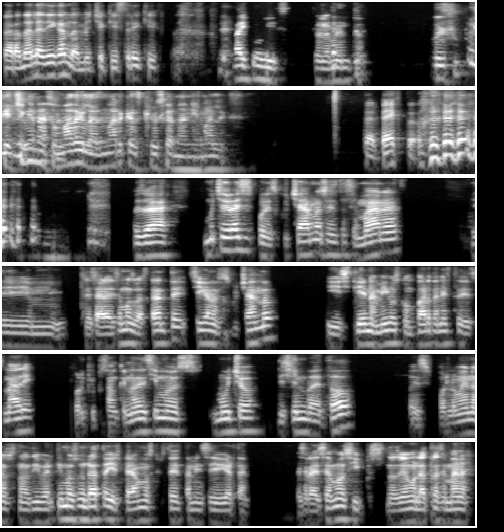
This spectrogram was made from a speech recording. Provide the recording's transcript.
Pero no le digan a mi chiquistriqui. Ay, solamente. Pues que chinguen a su madre las marcas que usan animales. Perfecto. Pues va, muchas gracias por escucharnos esta semana. Em, les agradecemos bastante. Síganos escuchando. Y si tienen amigos, compartan este desmadre. Porque pues aunque no decimos mucho diciendo de todo, pues por lo menos nos divertimos un rato y esperamos que ustedes también se diviertan. Les agradecemos y pues nos vemos la otra semana.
